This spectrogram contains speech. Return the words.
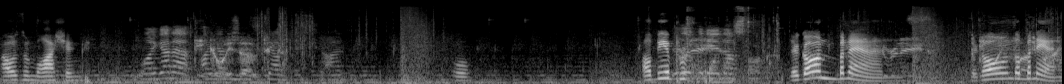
I wasn't watching. Well, I got a I got a Decoys good out. scout headshot. Cool. I'll be a There's pro. a banana. They're going banana. Grenade. They're going the banana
